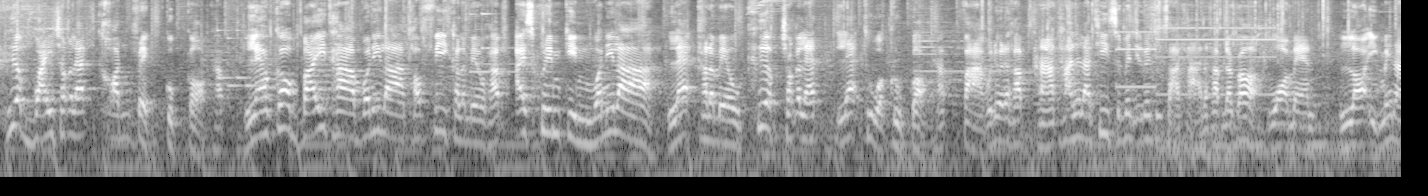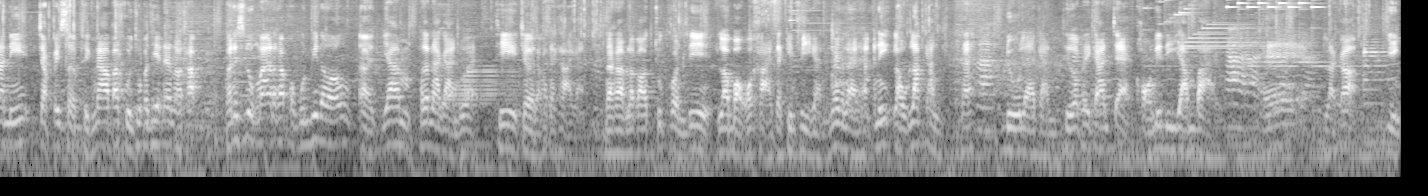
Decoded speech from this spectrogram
เคลือบไวท์ช็อกโกแลตคอนเฟลกกรุบกรอบครับแล้วก็ไบท์ไทม์วานิลาทอฟฟี่คาราเมลครับไอศครีมกลิ่นวานิลาและคาราเมลเคลือบช็อกโกแลตและถั่วกรุบกรอบครับฝากไว้ด้วยนะครับ หาทานได้แล้วที่เซเว่นอีเลฟทุกสาขานะครับ แล้วก็วอลแมนรออีกไม่นานนี้จะไปเสิร์ฟถึงหน้าบ้านคุณทั่วประเทศแน่นอนครับวันนี้สนุกมากนะครับขอบคุณพี่น้องเอ่อย่ามพัฒนาการด้วย ที่เจอแล้วก็ทักทายกันนะครับแล้วก็ทุกคนที่เราบอกว่าขายจะกินฟรีกันไม่เป็นไรนะอันนี้เรารักกันนะค่ะดูแลกันถือว่าเป็นการแจกของดีๆยามบ่ายใช่เอ้ยแล้วก็ยิง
